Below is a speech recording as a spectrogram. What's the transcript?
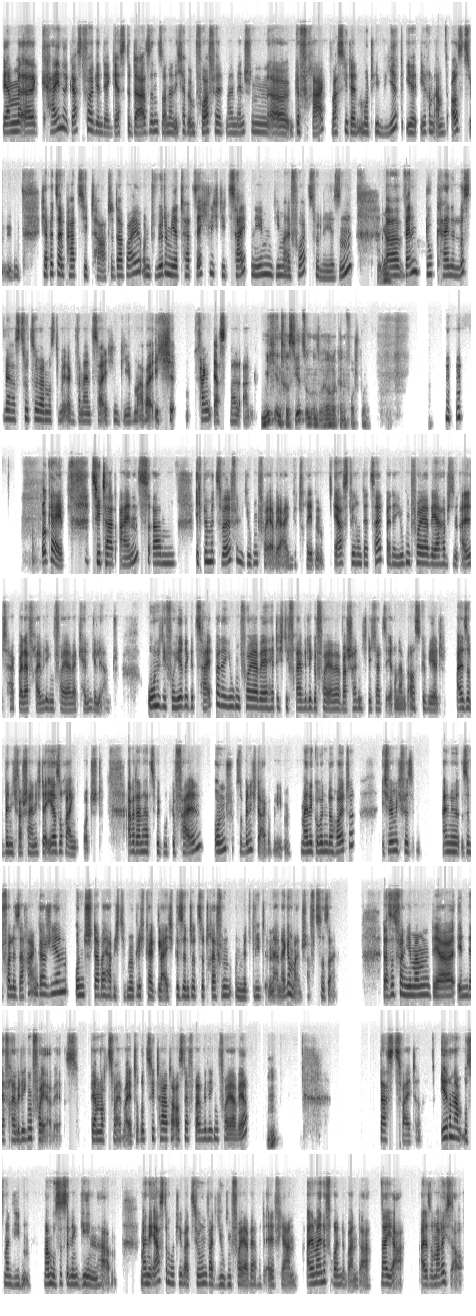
Wir haben äh, keine Gastfolge, in der Gäste da sind, sondern ich habe im Vorfeld mal Menschen äh, gefragt, was sie denn motiviert, ihr Ehrenamt auszuüben. Ich habe jetzt ein paar Zitate dabei und würde mir tatsächlich die Zeit nehmen, die mal vorzulesen. Äh, wenn du keine Lust mehr hast zuzuhören, musst du mir irgendwann ein Zeichen geben. Aber ich fange erst mal an. Mich interessiert es und unsere Hörer können vorspulen. Okay, Zitat 1. Ähm, ich bin mit zwölf in die Jugendfeuerwehr eingetreten. Erst während der Zeit bei der Jugendfeuerwehr habe ich den Alltag bei der Freiwilligen Feuerwehr kennengelernt. Ohne die vorherige Zeit bei der Jugendfeuerwehr hätte ich die Freiwillige Feuerwehr wahrscheinlich nicht als Ehrenamt ausgewählt. Also bin ich wahrscheinlich da eher so reingerutscht. Aber dann hat es mir gut gefallen und so bin ich da geblieben. Meine Gründe heute, ich will mich für eine sinnvolle Sache engagieren und dabei habe ich die Möglichkeit, Gleichgesinnte zu treffen und Mitglied in einer Gemeinschaft zu sein. Das ist von jemandem, der in der Freiwilligen Feuerwehr ist. Wir haben noch zwei weitere Zitate aus der Freiwilligen Feuerwehr. Mhm. Das zweite. Ehrenamt muss man lieben. Man muss es in den Genen haben. Meine erste Motivation war die Jugendfeuerwehr mit elf Jahren. All meine Freunde waren da. Na ja, also mache ich's auch.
